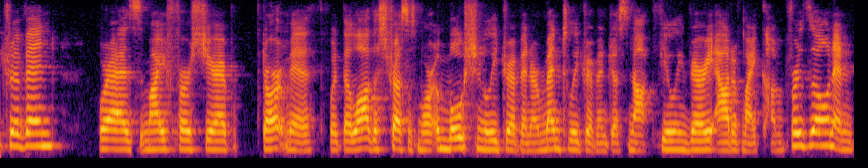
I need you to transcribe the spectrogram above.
driven. Whereas my first year at Dartmouth, with a lot of the stress was more emotionally driven or mentally driven, just not feeling very out of my comfort zone. And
